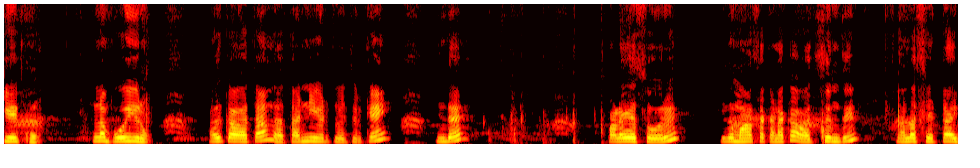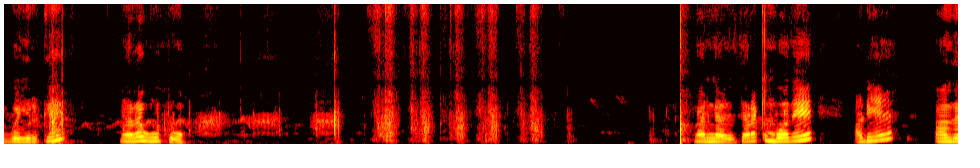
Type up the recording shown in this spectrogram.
கேட்கும் எல்லாம் போயிடும் அதுக்காகத்தான் இந்த தண்ணி எடுத்து வச்சுருக்கேன். இந்த பழைய சோறு இது மாதக்கணக்காக வச்சுருந்து நல்லா செட் ஆகி போயிருக்கு அதை ஊற்றுவோம் பாருங்க அது திறக்கும் போதே அப்படியே அந்த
